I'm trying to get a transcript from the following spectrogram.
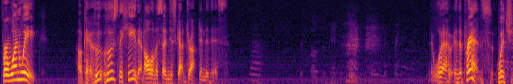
for one week. Okay, who, who's the he that all of a sudden just got dropped into this? Well, the prince, which.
